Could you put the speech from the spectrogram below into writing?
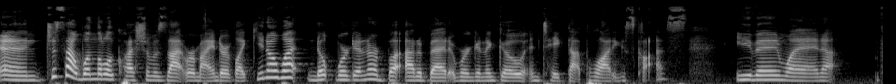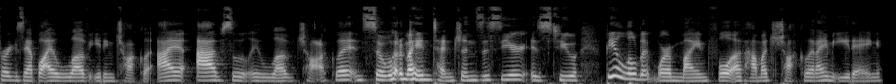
And just that one little question was that reminder of like, you know what? Nope, we're getting our butt out of bed and we're going to go and take that Pilates class. Even when, for example, I love eating chocolate. I absolutely love chocolate. And so one of my intentions this year is to be a little bit more mindful of how much chocolate I'm eating.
